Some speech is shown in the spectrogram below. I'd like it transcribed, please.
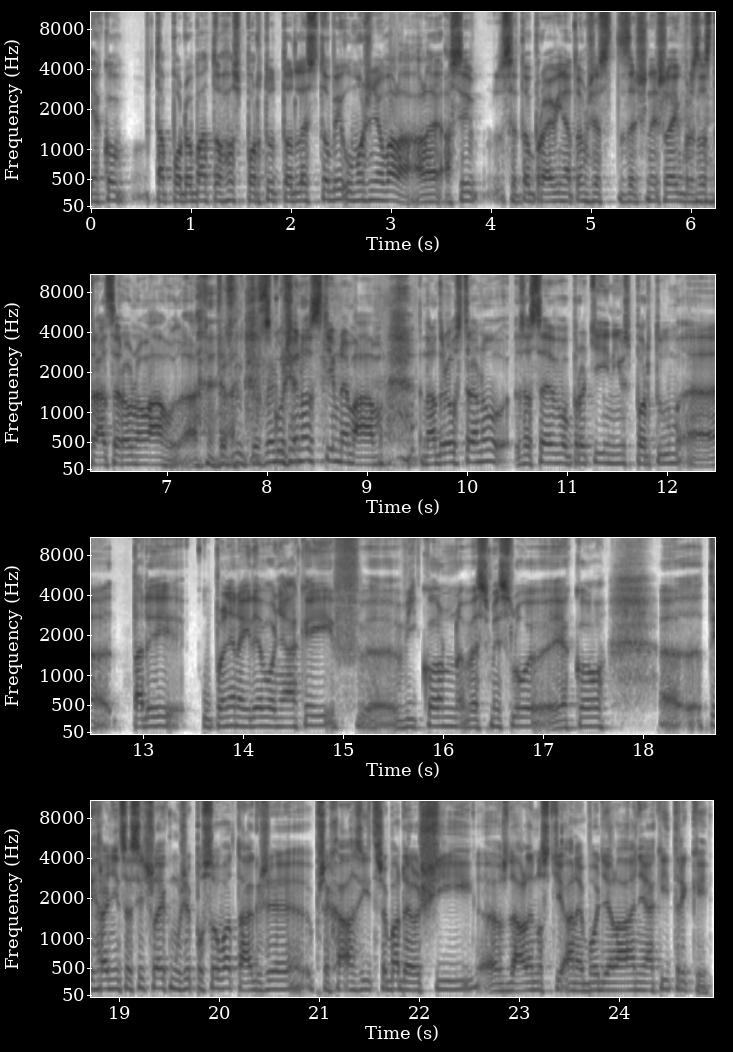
jako ta podoba toho sportu tohle to by umožňovala, ale asi se to projeví na tom, že začne člověk brzo ztrácet rovnováhu. To to Zkušenost s tím nemám. Na druhou stranu zase oproti jiným sportům eh, tady úplně nejde o nějaký výkon ve smyslu, jako eh, ty hranice si člověk může posouvat tak, že přechází třeba delší eh, vzdálenosti anebo dělá nějaký triky.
